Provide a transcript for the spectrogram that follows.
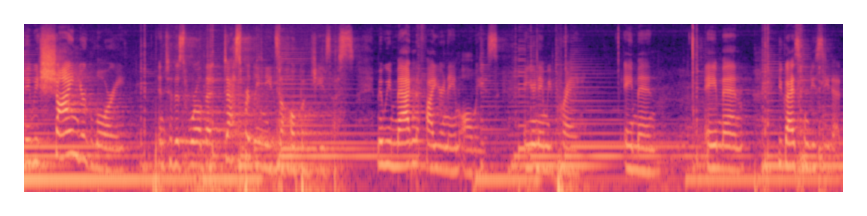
May we shine your glory into this world that desperately needs the hope of Jesus. May we magnify your name always. In your name we pray. Amen. Amen. You guys can be seated.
